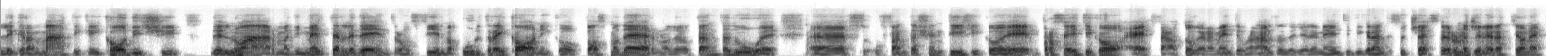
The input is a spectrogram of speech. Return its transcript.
le grammatiche, i codici del noir, ma di metterle dentro un film ultra iconico, postmoderno dell'82, eh, fantascientifico e profetico, è stato veramente un altro degli elementi di grande successo. Era una generazione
